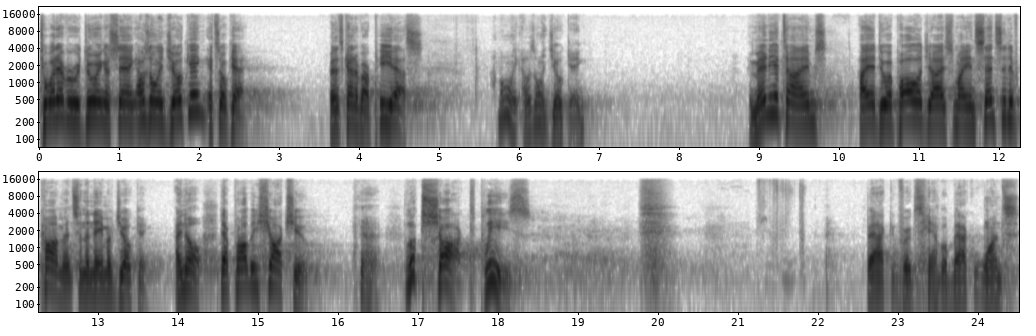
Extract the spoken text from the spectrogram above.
to whatever we're doing or saying, I was only joking, it's okay. That's kind of our PS. I'm only, I was only joking. And many a times, I had to apologize for my insensitive comments in the name of joking. I know, that probably shocks you. Look shocked, please. Back, for example, back once,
